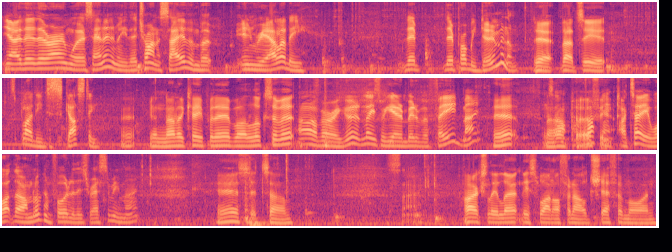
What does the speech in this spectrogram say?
you know they're their own worst enemy. They're trying to save them, but in reality, they're they're probably dooming them. Yeah, that's it. It's bloody disgusting. Yeah, got another keeper there by the looks of it. Oh, very good. At least we're getting a bit of a feed, mate. Yeah, no, So, I'm fucking- perfect. I tell you what, though, I'm looking forward to this recipe, mate. Yes, it's um. So, I actually learnt this one off an old chef of mine.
